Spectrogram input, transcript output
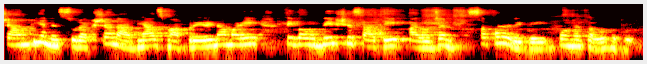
શાંતિ અને સુરક્ષાના અભ્યાસમાં પ્રેરણા મળે તેવા ઉદ્દેશ્ય સાથે આયોજન સફળ રીતે પૂર્ણ થયું હતું.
